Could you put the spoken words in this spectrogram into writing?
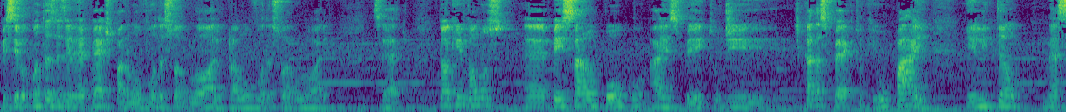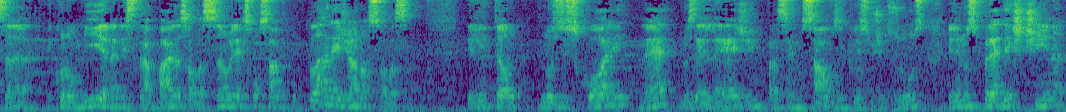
Perceba quantas vezes ele repete para louvor da sua glória, para louvor da sua glória, certo? Então aqui vamos é, pensar um pouco a respeito de, de cada aspecto aqui. O Pai, ele então nessa economia, né, nesse trabalho da salvação, ele é responsável por planejar a nossa salvação. Ele então nos escolhe, né, nos elege para sermos salvos em Cristo Jesus. Ele nos predestina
